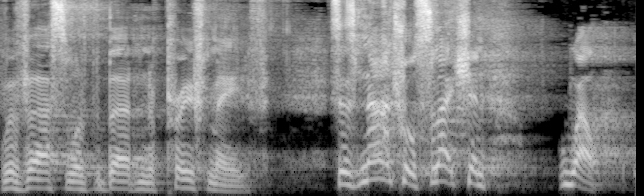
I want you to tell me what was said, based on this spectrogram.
reversal of the burden of proof move. says natural selection, well,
